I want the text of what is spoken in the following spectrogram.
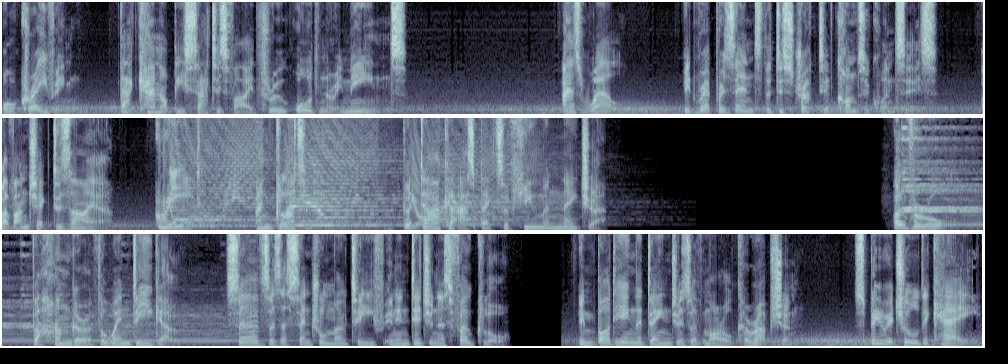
or craving that cannot be satisfied through ordinary means. As well, it represents the destructive consequences of unchecked desire, greed, and gluttony, the darker aspects of human nature. Overall, the hunger of the Wendigo serves as a central motif in indigenous folklore, embodying the dangers of moral corruption, spiritual decay,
